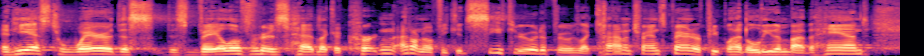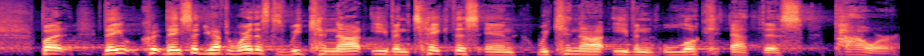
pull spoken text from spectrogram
And he has to wear this, this veil over his head like a curtain. I don't know if he could see through it, if it was like kind of transparent, or if people had to lead him by the hand. But they, they said, You have to wear this because we cannot even take this in. We cannot even look at this power.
